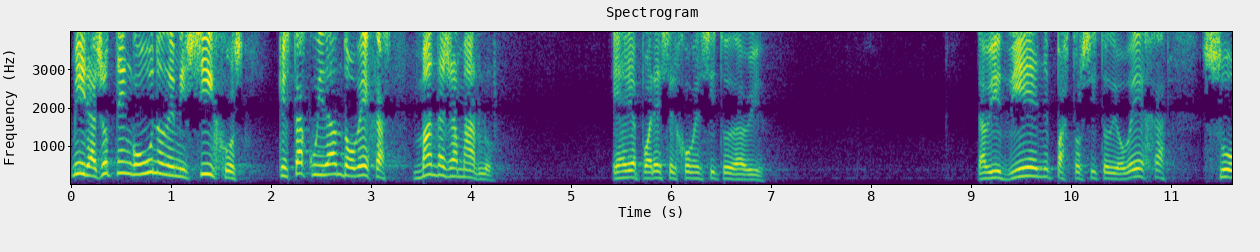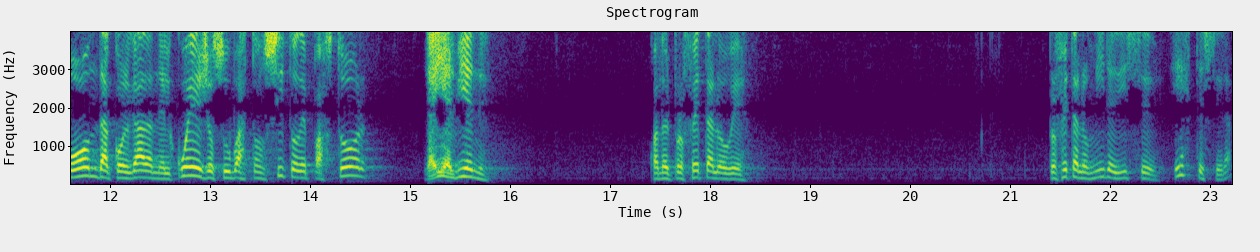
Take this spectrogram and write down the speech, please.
mira, yo tengo uno de mis hijos que está cuidando ovejas, manda a llamarlo. Y ahí aparece el jovencito David. David viene, pastorcito de ovejas, su onda colgada en el cuello, su bastoncito de pastor, y ahí él viene. Cuando el profeta lo ve, el profeta lo mira y dice, este será.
